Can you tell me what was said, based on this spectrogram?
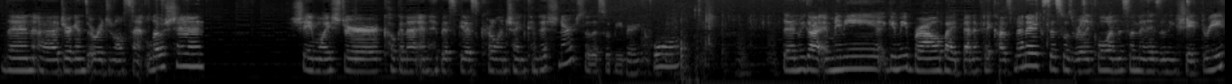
Then uh, Jergens Original Scent Lotion. Shea Moisture Coconut and Hibiscus Curl and Shine Conditioner. So this would be very cool. Then we got a mini Gimme Brow by Benefit Cosmetics. This was really cool and this one is in the shade 3.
